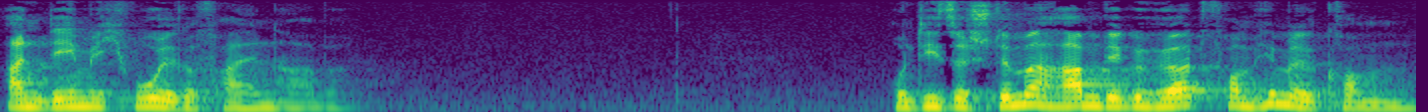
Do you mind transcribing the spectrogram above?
an dem ich wohlgefallen habe. Und diese Stimme haben wir gehört vom Himmel kommen,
